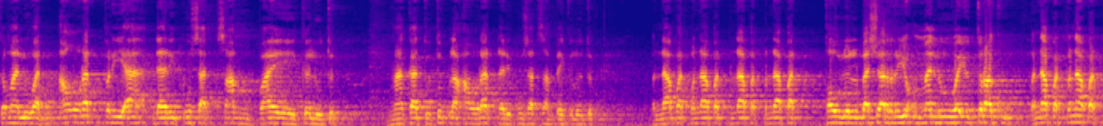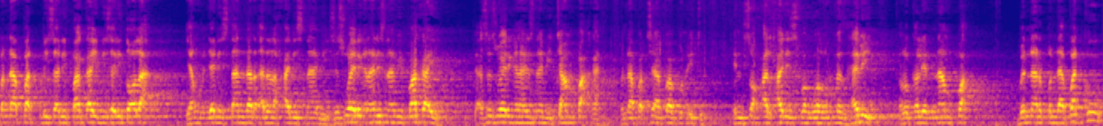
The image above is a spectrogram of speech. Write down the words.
Kemaluan aurat pria dari pusat sampai ke lutut. Maka tutuplah aurat dari pusat sampai ke lutut. Pendapat-pendapat pendapat-pendapat qaulul bashar yu'malu wa yutraku. Pendapat-pendapat pendapat bisa dipakai, bisa ditolak. Yang menjadi standar adalah hadis Nabi. Sesuai dengan hadis Nabi pakai. Tak sesuai dengan hadis Nabi campakkan. Pendapat siapa pun itu. In al hadis huwa madhhabi. Kalau kalian nampak benar pendapatku,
